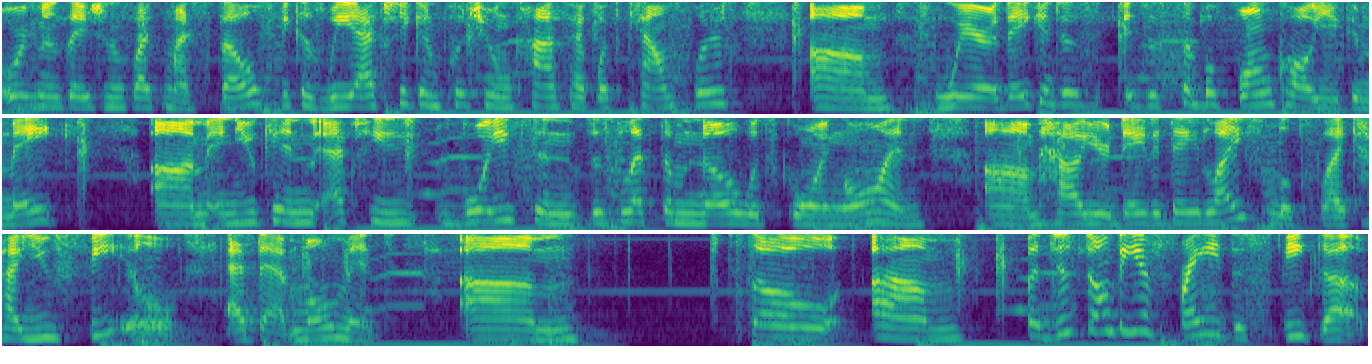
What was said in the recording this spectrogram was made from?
organizations like myself because we actually can put you in contact with counselors um, where they can just it's a simple phone call you can make um, and you can actually voice and just let them know what's going on, um, how your day to day life looks like, how you feel at that moment. Um, so, um, but just don't be afraid to speak up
